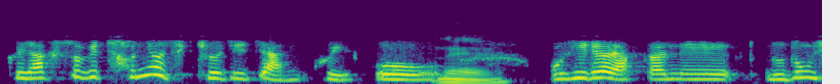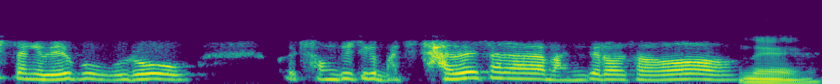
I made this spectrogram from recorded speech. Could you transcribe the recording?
그 약속이 전혀 지켜지지 않고 있고 네. 오히려 약간의 노동시장의 왜곡으로 그 정규직을 마치 자회사를 만들어서 네.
